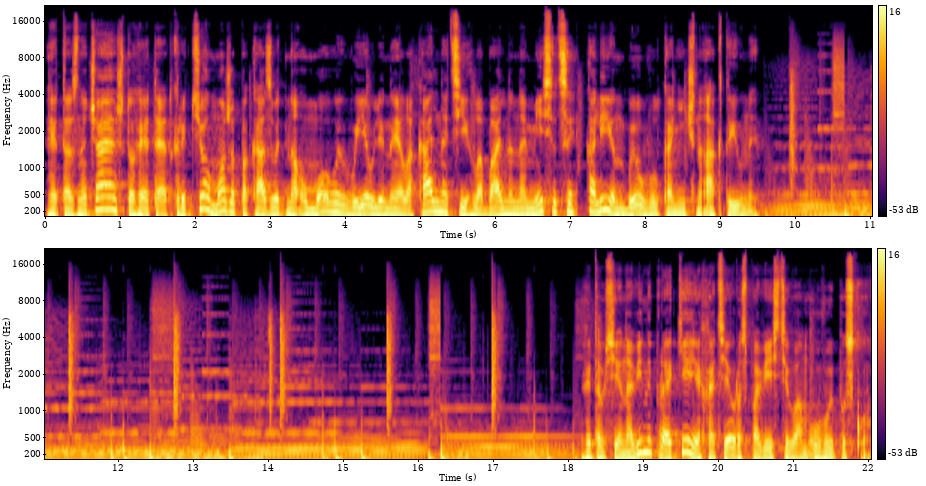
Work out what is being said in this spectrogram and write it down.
Гэта азначае, што гэтае адкрыццё можа паказваць на умовы выяўленыя лакальна ці глобальна на месяцы, калі ён быў вулканічна актыўны. Гэта ўсе навіны, пра якія я хацеў распавесці вам у выпуску.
